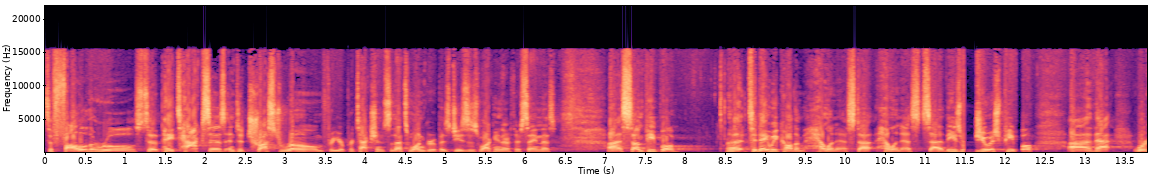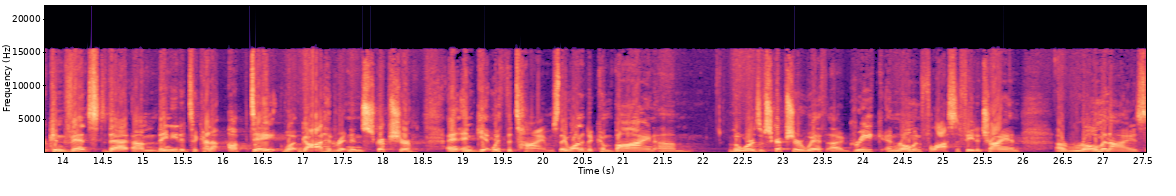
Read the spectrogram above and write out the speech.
to follow the rules, to pay taxes, and to trust Rome for your protection. So that's one group. As Jesus is walking the earth, they're saying this. Uh, some people, uh, today we call them Hellenist, uh, Hellenists. Uh, these were Jewish people uh, that were convinced that um, they needed to kind of update what God had written in Scripture and, and, get with the times. They wanted to combine um, the words of Scripture with uh, Greek and Roman philosophy to try and Romanize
